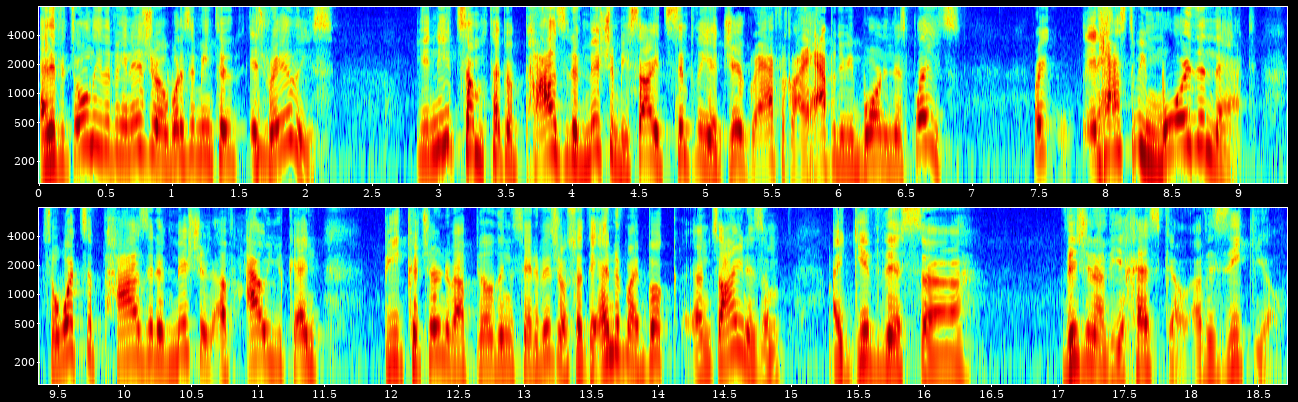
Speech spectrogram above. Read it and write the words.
And if it's only living in Israel, what does it mean to Israelis? You need some type of positive mission besides simply a geographical, I happen to be born in this place. Right? It has to be more than that. So, what's a positive mission of how you can be concerned about building the state of Israel? So, at the end of my book on Zionism, I give this uh, vision of Yechezkel, of Ezekiel.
